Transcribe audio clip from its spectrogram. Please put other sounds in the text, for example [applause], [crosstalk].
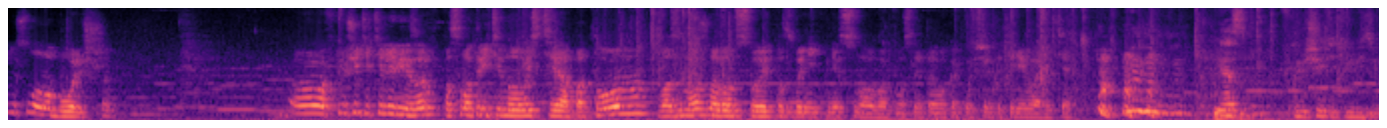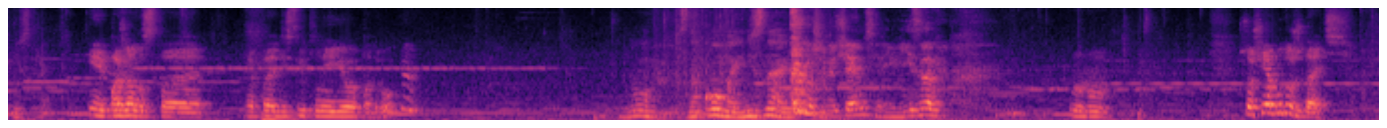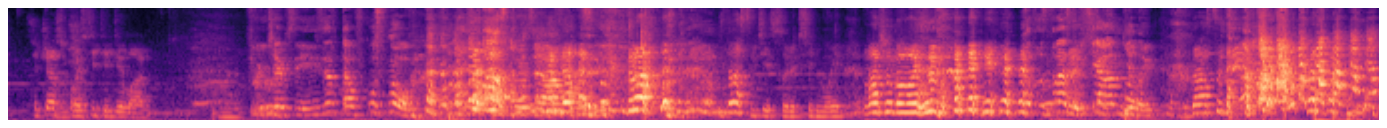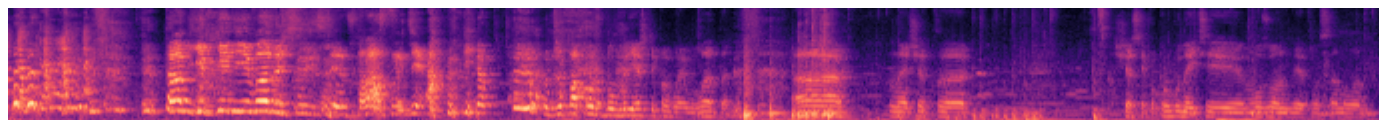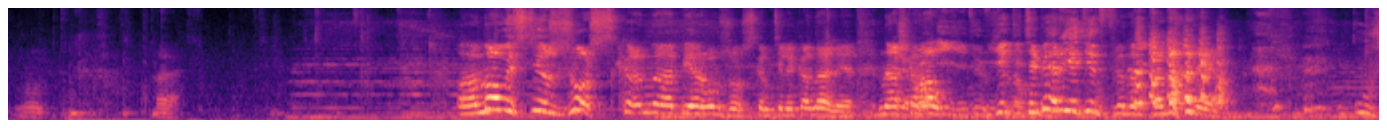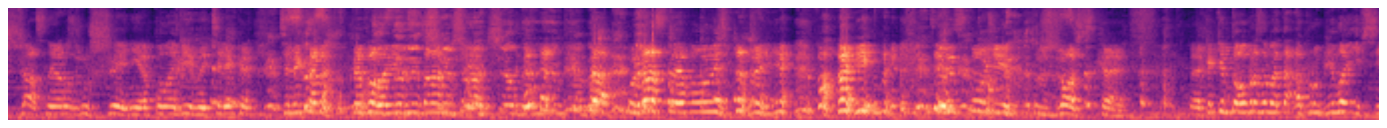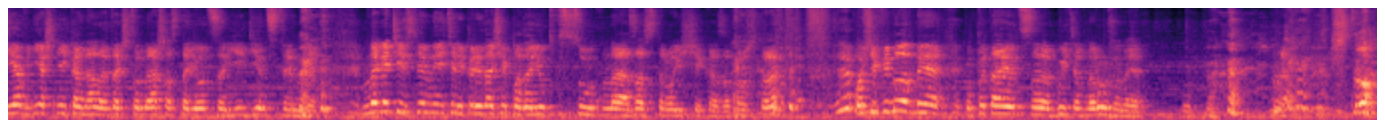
Ни слова больше. Э, Включите телевизор, посмотрите новости, а потом, возможно, вам стоит позвонить мне снова, после того, как вы все это переварите. [laughs] Я включите телевизор быстро. И, пожалуйста, это действительно ее подруга? Ну, знакомая, не знаю. Включаем телевизор. Угу. Что ж, я буду ждать. Сейчас, Хорошо. простите, дела. Включаем телевизор, там вкусно. Здравствуйте. а. Здра- Здравствуйте, 47-й. Ваше новое задание. Здравствуйте, ангелы. Здравствуйте. Там Евгений Иванович сидит. Здравствуйте. Нет. Он же похож был внешне, по-моему. Ладно. А, значит, сейчас я попробую найти музон для этого самого. А. А, Новости жестко на первом жестком телеканале. Наш канал И единственном. Еди- теперь единственном канале. Ужасное разрушение половины телека... телеканала, половины станции. Да, ужасное разрушение половины телестудии. Жесткое. Э, Каким-то образом это обрубило и все внешние каналы, так что наш остается единственным. [laughs] Многочисленные телепередачи подают в суд на застройщика за то, что [laughs] очень виновные пытаются быть обнаружены. [laughs] Что?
